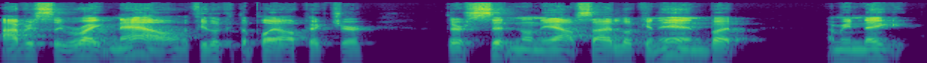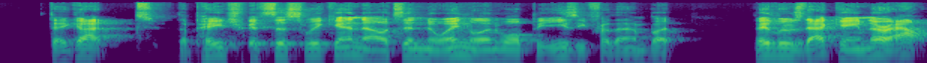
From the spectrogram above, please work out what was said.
obviously right now, if you look at the playoff picture, they're sitting on the outside looking in. But I mean, they they got the Patriots this weekend. Now it's in New England, won't be easy for them, but they lose that game, they're out.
